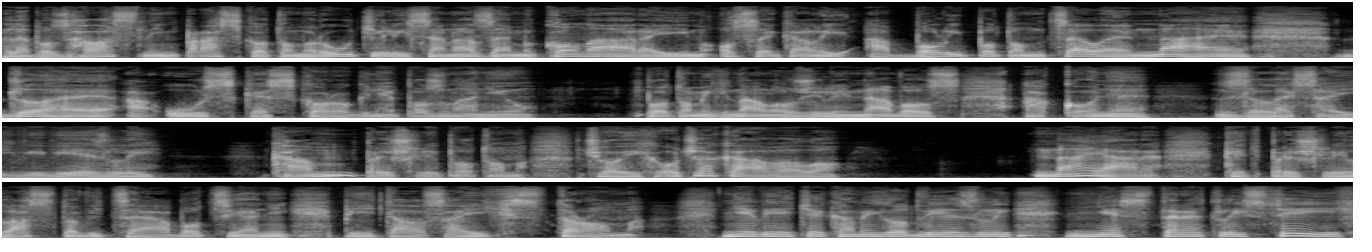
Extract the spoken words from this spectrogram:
lebo s hlasným praskotom rútili sa na zem, konáre im osekali a boli potom celé nahé, dlhé a úzke skoro k nepoznaniu. Potom ich naložili na voz a kone z lesa ich vyviezli – kam prišli potom? Čo ich očakávalo? Na jar, keď prišli lastovice a bociani, pýtal sa ich strom. Neviete, kam ich odviezli? Nestretli ste ich?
